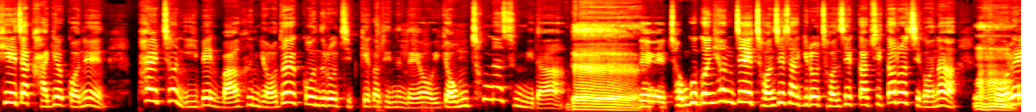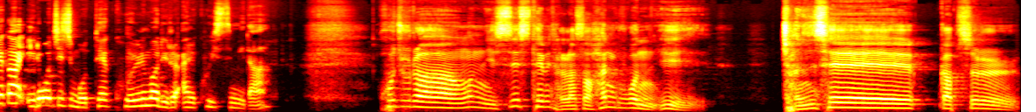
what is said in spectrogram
피해자 가결 건은 8,248건으로 집계가 됐는데요. 이게 엄청난 수입니다. 네. 네, 전국은 현재 전세 사기로 전세값이 떨어지거나. 거래가 이루어지지 못해 골머리를 앓고 있습니다. 호주랑은 이 시스템이 달라서 한국은 이 전세 값을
